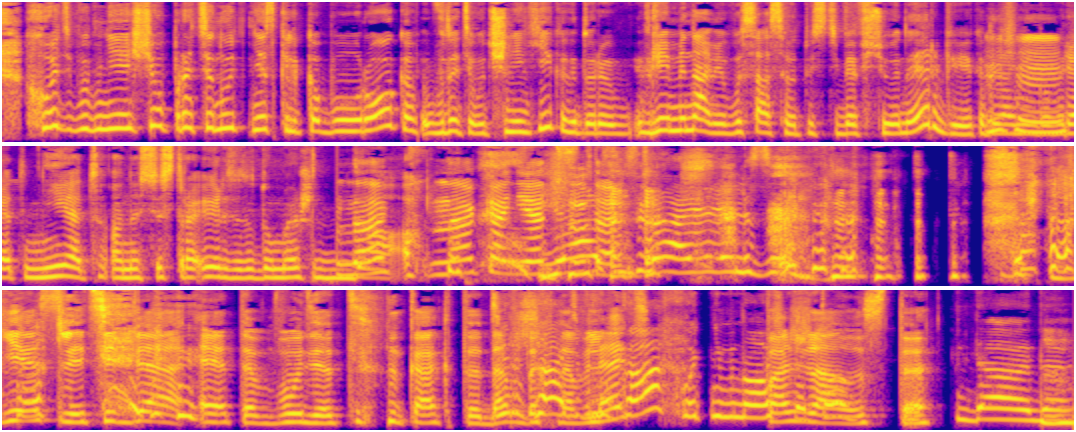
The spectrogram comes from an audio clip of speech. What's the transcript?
хоть бы мне еще протянуть несколько бы уроков. Вот эти ученики, которые временами высасывают из тебя всю энергию, и когда mm-hmm. они говорят, нет, она сестра Эльзы, ты думаешь, да. Наконец-то. Я сестра Эльзы. Если тебя это будет как-то да, вдохновлять, хоть немножко, пожалуйста. Да, да.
